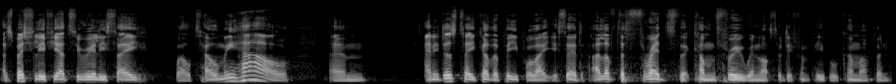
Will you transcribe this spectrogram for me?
Especially if you had to really say, well, tell me how. Um, and it does take other people, like you said. I love the threads that come through when lots of different people come up and,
